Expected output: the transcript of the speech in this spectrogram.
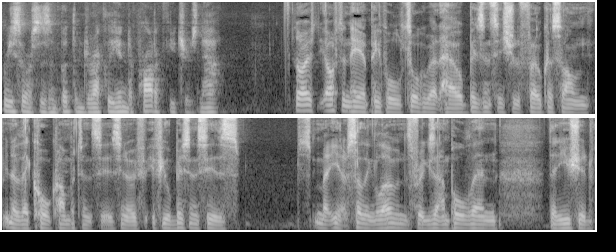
resources and put them directly into product features now? So I often hear people talk about how businesses should focus on you know their core competencies. You know, if, if your business is you know selling loans, for example, then then you should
